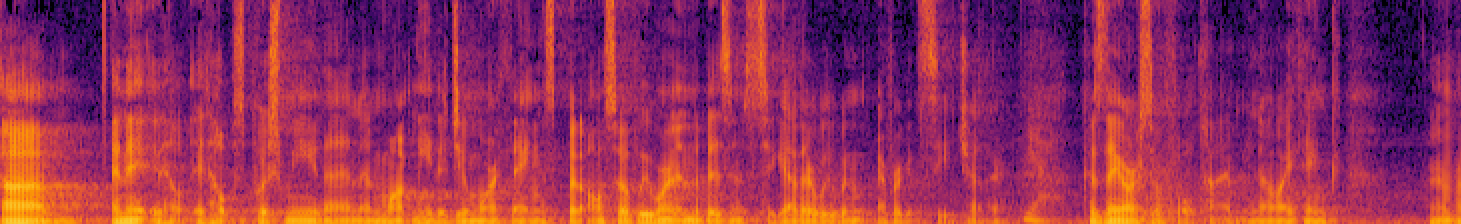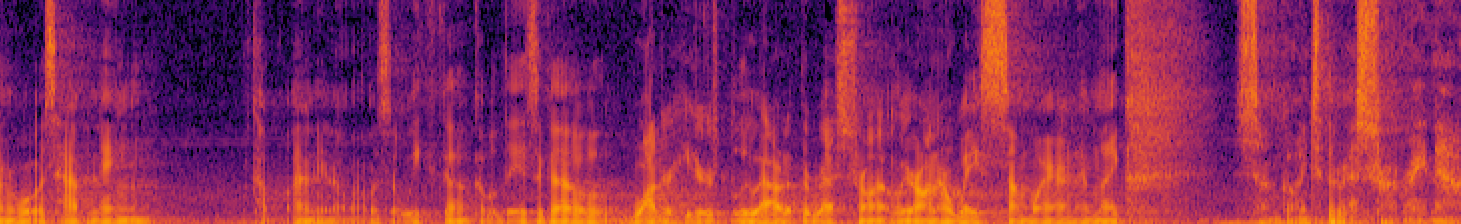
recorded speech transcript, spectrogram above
Um, and it, it, it helps push me then and want me to do more things. But also, if we weren't in the business together, we wouldn't ever get to see each other. Yeah. Because they are so full time. You know, I think, I don't remember what was happening couple, I don't know, it was a week ago, a couple days ago. Water heaters blew out at the restaurant. We were on our way somewhere, and I'm like, so I'm going to the restaurant right now.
